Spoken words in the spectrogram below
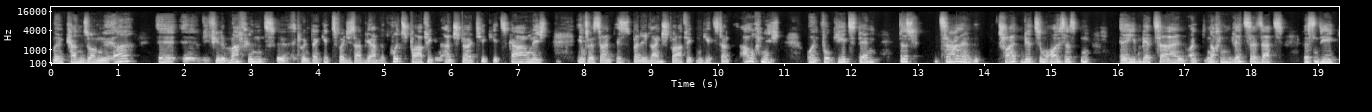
Man kann sagen, ja, äh, äh, wie viele machen. Äh, und dann gibt es welche, die sagen, wir haben eine kurzstrafigen Anstalt, hier geht's gar nicht. Interessant ist es, bei den langstrafigen geht's dann auch nicht. Und wo geht's denn? Das Zahlen schreiten wir zum Äußersten, erheben wir Zahlen. Und noch ein letzter Satz. Wissen Sie,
